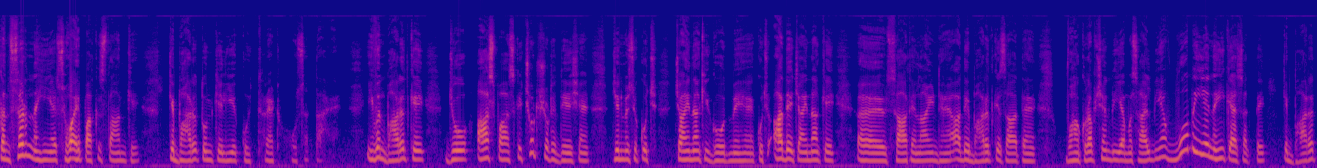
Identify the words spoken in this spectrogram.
कंसर्न नहीं है सवाए पाकिस्तान के कि भारत उनके लिए कोई थ्रेट हो सकता है। इवन भारत के जो आसपास के छोटे छोटे देश हैं जिनमें से कुछ चाइना की गोद में हैं कुछ आधे चाइना के आ, साथ अलाइंड हैं आधे भारत के साथ हैं वहाँ करप्शन भी या मसाइल भी हैं, वो भी ये नहीं कह सकते कि भारत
